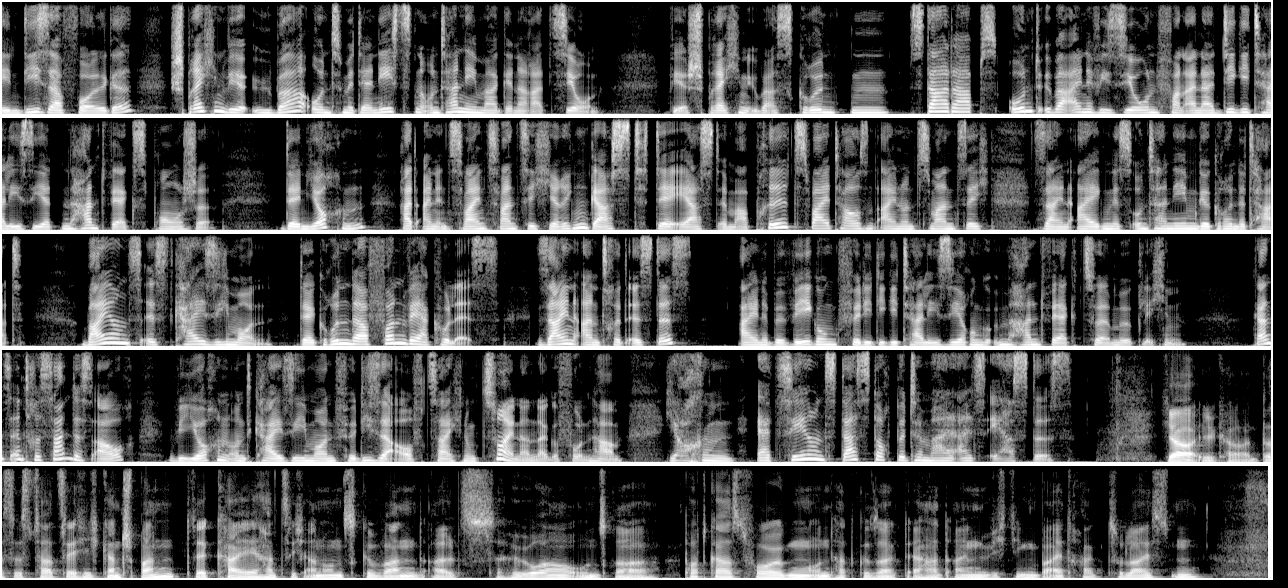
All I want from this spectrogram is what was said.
In dieser Folge sprechen wir über und mit der nächsten Unternehmergeneration. Wir sprechen übers Gründen, Startups und über eine Vision von einer digitalisierten Handwerksbranche. Denn Jochen hat einen 22-jährigen Gast, der erst im April 2021 sein eigenes Unternehmen gegründet hat. Bei uns ist Kai Simon, der Gründer von Verkules. Sein Antritt ist es, eine Bewegung für die Digitalisierung im Handwerk zu ermöglichen. Ganz interessant ist auch, wie Jochen und Kai Simon für diese Aufzeichnung zueinander gefunden haben. Jochen, erzähl uns das doch bitte mal als erstes. Ja, Ilka, das ist tatsächlich ganz spannend. Der Kai hat sich an uns gewandt als Hörer unserer Podcast-Folgen und hat gesagt, er hat einen wichtigen Beitrag zu leisten.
